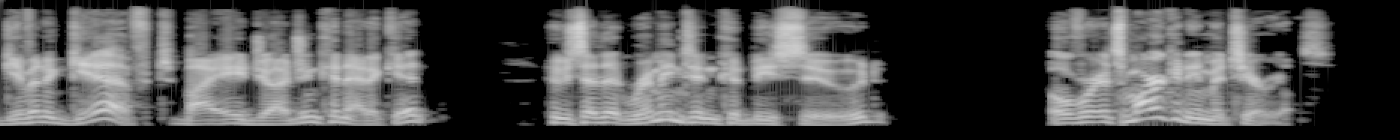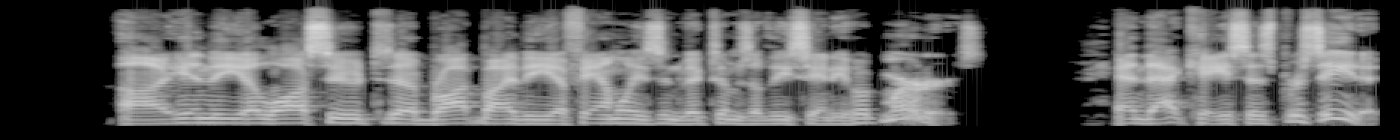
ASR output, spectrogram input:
given a gift by a judge in Connecticut who said that Remington could be sued over its marketing materials uh, in the uh, lawsuit uh, brought by the uh, families and victims of the Sandy Hook murders. And that case has proceeded.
